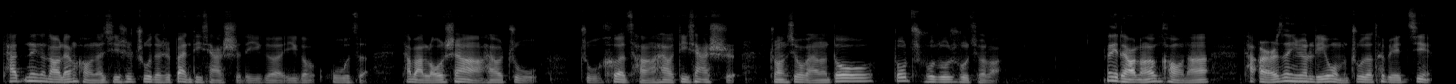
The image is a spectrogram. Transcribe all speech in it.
他那个老两口呢，其实住的是半地下室的一个一个屋子，他把楼上还有主主客层还有地下室装修完了，都都出租出去了。那老两口呢？他儿子因为离我们住的特别近，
